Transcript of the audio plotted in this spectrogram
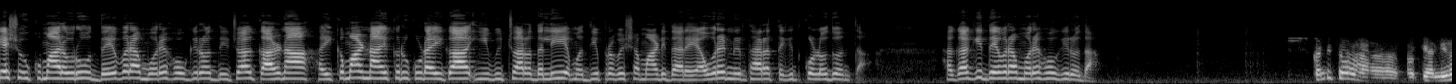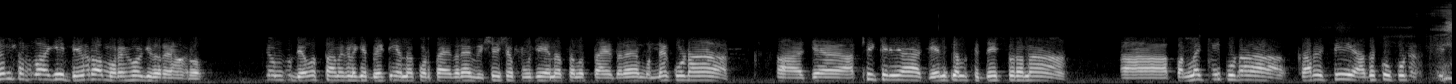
ಕೆ ಶಿವಕುಮಾರ್ ಅವರು ದೇವರ ಮೊರೆ ಹೋಗಿರೋದು ನಿಜ. ಕಾರಣ ಹೈಕಮಾಂಡ್ ನಾಯಕರು ಕೂಡ ಈಗ ಈ ವಿಚಾರದಲ್ಲಿ ಮಧ್ಯಪ್ರವೇಶ ಮಾಡಿದ್ದಾರೆ. ಅವರೇ ನಿರ್ಧಾರ ತೆಗೆದುಕೊಳ್ಳೋದು ಅಂತ. ಹಾಗಾಗಿ ದೇವರ ಮೊರೆ ಹೋಗಿರೋದಾ? ಖಂಡಿತ ನಿರಂತರವಾಗಿ ದೇವರ ಮೊರೆ ಹೋಗಿದ್ದಾರೆ ಅವರು. ಒಂದು ದೇವಸ್ಥಾನಗಳಿಗೆ ಭೇಟಿಯನ್ನ ಕೊಡ್ತಾ ಇದ್ದಾರೆ, ವಿಶೇಷ ಪೂಜೆಯನ್ನ ಸಲ್ಲಿಸ್ತಾ ಇದ್ದಾರೆ. ಮೊನ್ನೆ ಕೂಡ ಅರಸೀಕೆರೆಯ ಜೇನುಕಲ್ ಸಿದ್ದೇಶ್ವರನ ಆ, ಪಲ್ಲಕ್ಕಿ ಕೂಡ ಕರೆಸಿ, ಅದಕ್ಕೂ ಕೂಡ ವಿಶೇಷ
